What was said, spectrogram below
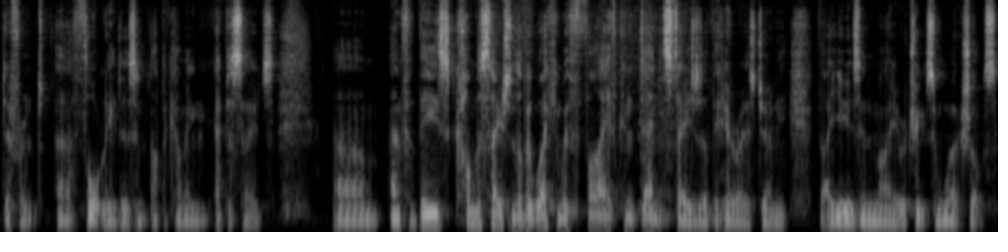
different uh, thought leaders in upcoming episodes. Um, and for these conversations, I'll be working with five condensed stages of the hero's journey that I use in my retreats and workshops.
